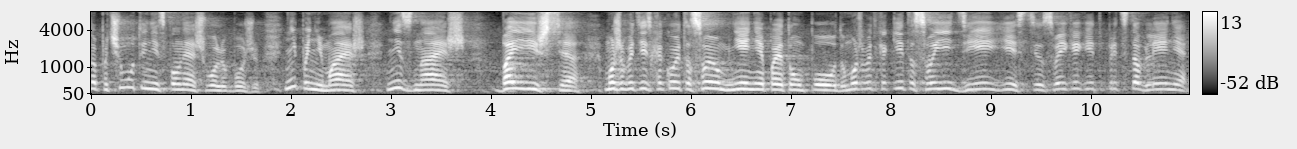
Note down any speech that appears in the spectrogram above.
Но почему ты не исполняешь волю Божью? Не понимаешь, не знаешь, боишься, может быть, есть какое-то свое мнение по этому поводу, может быть, какие-то свои идеи есть, свои какие-то представления.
